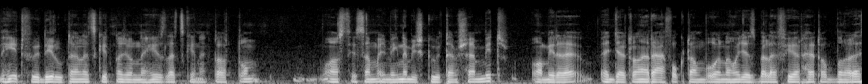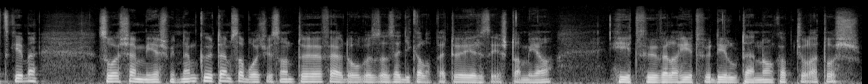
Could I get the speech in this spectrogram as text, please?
hétfő délután leckét nagyon nehéz leckének tartom. Azt hiszem, hogy még nem is küldtem semmit, amire egyáltalán ráfogtam volna, hogy ez beleférhet abban a leckébe. Szóval semmi ilyesmit nem küldtem, Szabolcs viszont feldolgozza az egyik alapvető érzést, ami a hétfővel, a hétfő délutánnal kapcsolatos.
